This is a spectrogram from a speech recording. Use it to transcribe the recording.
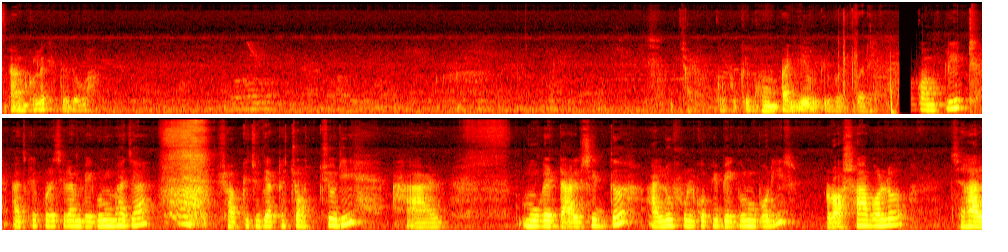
স্নান করলে খেতে দেবো। চলো ঘুম পাড়িয়ে দেবো একবারে কমপ্লিট আজকে করেছিলাম বেগুন ভাজা সব কিছু দিয়ে একটা চচ্চড়ি আর মুগের ডাল সিদ্ধ, আলু, ফুলকপি, বেগুন, বড়ির রসা বলো, ঝাল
